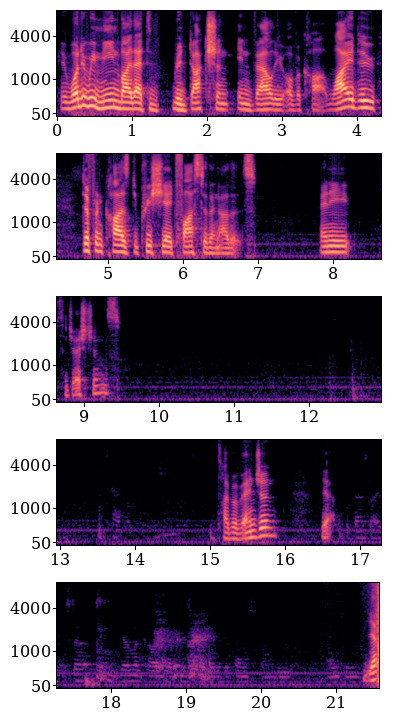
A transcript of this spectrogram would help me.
Okay, what do we mean by that reduction in value of a car? Why do different cars depreciate faster than others? Any suggestions? Type of engine. Yeah. Yeah,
